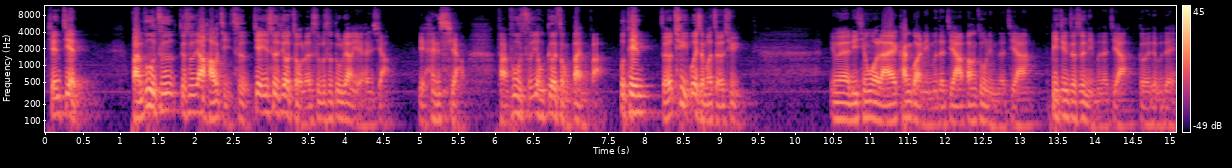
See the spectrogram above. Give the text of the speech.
先见，反复之就是要好几次，见一次就走人，是不是度量也很小？也很小。反复之用各种办法，不听则去。为什么则去？因为你请我来看管你们的家，帮助你们的家，毕竟这是你们的家，各位对不对？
